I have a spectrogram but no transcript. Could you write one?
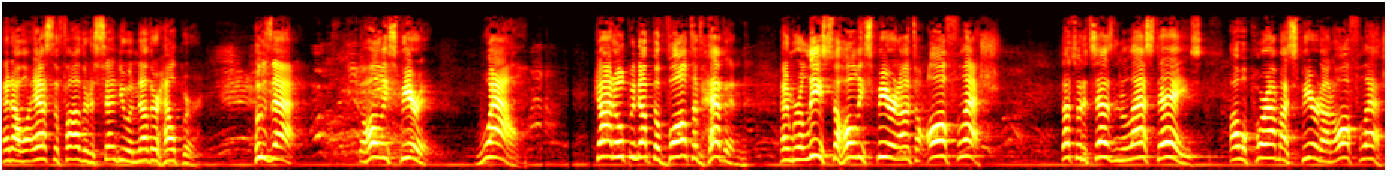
and I will ask the Father to send you another helper. Who's that? The Holy Spirit. Wow. God opened up the vault of heaven and release the Holy Spirit onto all flesh. That's what it says in the last days. I will pour out my spirit on all flesh.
